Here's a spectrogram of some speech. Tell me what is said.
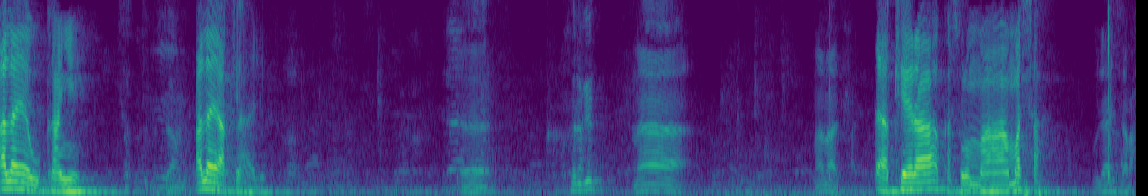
ala ya ukanye السهم ala ya ke hali آه، خرقت ما ما مات حد akera kasoro ma masa ولا شرح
